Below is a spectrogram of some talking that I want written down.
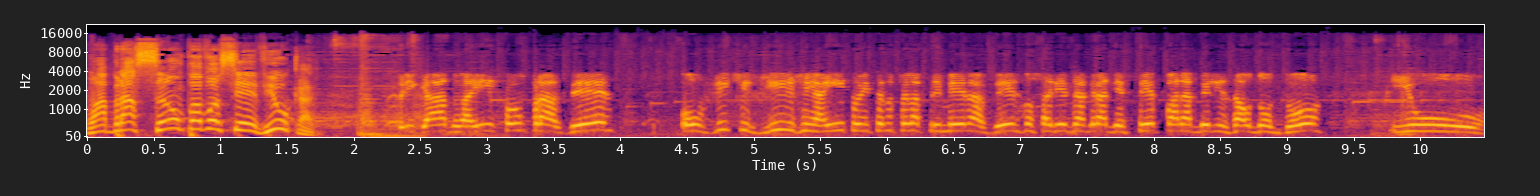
Um abração pra você, viu, cara? Obrigado aí, foi um prazer. Ouvinte virgem aí, tô entrando pela primeira vez. Gostaria de agradecer, parabenizar o Dodô e o.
